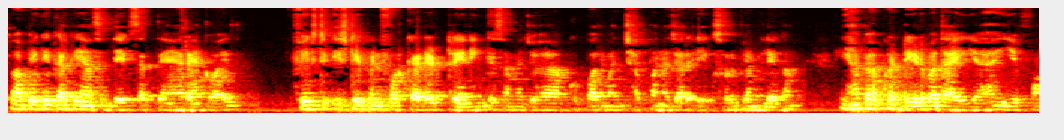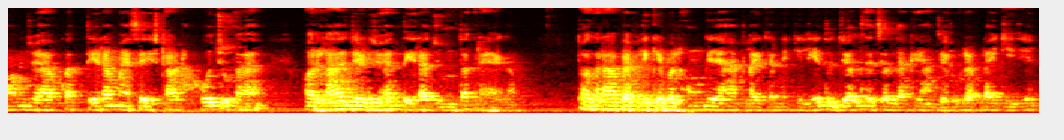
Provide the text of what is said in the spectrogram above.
तो आप एक एक करके यहाँ से देख सकते हैं rank wise fixed stipend for cadet training के समय जो है आपको पर मंथ छप्पन हज़ार एक सौ रुपया मिलेगा। यहाँ पे आपका डेट बताया गया है। ये फॉर्म जो है आपका तेरह मई से स्टार्ट हो चुका है और लास्ट डेट जो है तेरह जून तक रहेगा। तो अगर आप एप्लीकेबल होंगे यहाँ अप्लाई करने के लिए तो जल्द से जल्द आके यहाँ ज़रूर अप्लाई कीजिए।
